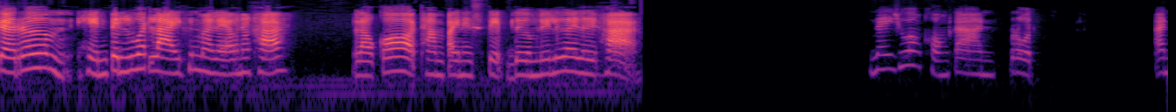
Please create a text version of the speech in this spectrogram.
จะเริ่มเห็นเป็นลวดลายขึ้นมาแล้วนะคะ เราก็ทำไปในสเต็ปเดิมเรื่อยๆ เลยค่ะ ในช่วงของการปลด อัน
